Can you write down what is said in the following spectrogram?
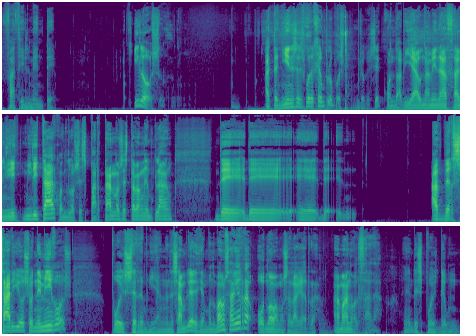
fácilmente. Y los atenienses, por ejemplo, pues yo qué sé, cuando había una amenaza militar, cuando los espartanos estaban en plan de, eh, de, adversarios o enemigos, pues se reunían en asamblea y decían, bueno, ¿vamos a la guerra o no vamos a la guerra? A mano alzada. ¿eh? Después de un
